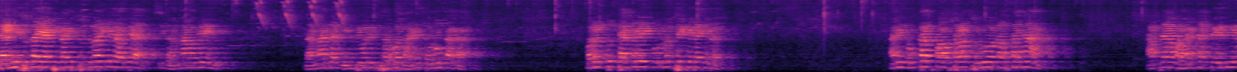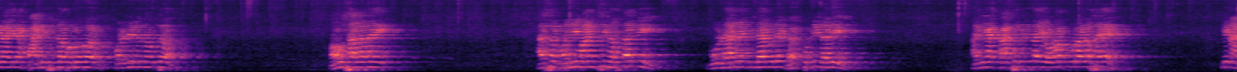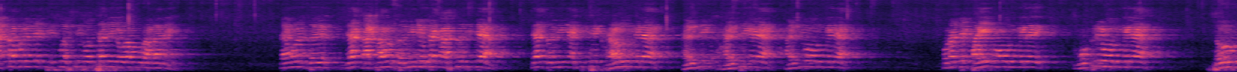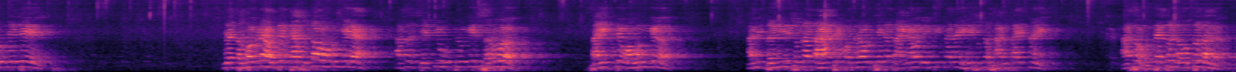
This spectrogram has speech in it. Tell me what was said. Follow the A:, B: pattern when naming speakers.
A: त्यांनी सुद्धा या ठिकाणी सूचना केल्या होत्या. की धरणामध्ये धरणाच्या भिंतीवरील सर्व झाडे तोडून टाका. परंतु त्याकडे दुर्लक्ष केलं गेलं. आणि नुकताच पावसाळा सुरू होत असताना आपल्या भागाच्या पेरणी राहिल्या पाणी सुद्धा बरोबर पडलेलं नव्हतं. पाऊस आला नाही. असं मनी माणसी नसताना बुलढाणा जिल्ह्यामध्ये ढगफुटी झाली. आणि या कासरीचा एवढा पूर आला साहेब की आतापर्यंत तीस पस्तीस वर्षांनी एवढा पूर आला नाही. त्यामुळे ज- ज्या काठावर जमिनी होत्या काश्मीरच्या त्या जमिनी अतिशय खराळून गेल्या हळदी हळदी गेल्या हळदी वाहून गेल्या. कोणाचे पाईप वाहून गेले मोटरी वाहून गेल्या. सौर ऊर्जेचे ज्या तबकड्या होत्या त्या सुद्धा वाहून गेल्या. असं शेती उपयोगी सर्व साहित्य वाहून गेलं. जमिनी सुद्धा दहा ते पंधरा वर्षाच्या जाग्यावर येतील का नाही हे सुद्धा सांगता येत नाही. असं होत्याचं नव्हतं झालं.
